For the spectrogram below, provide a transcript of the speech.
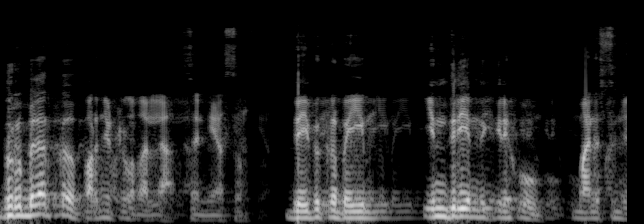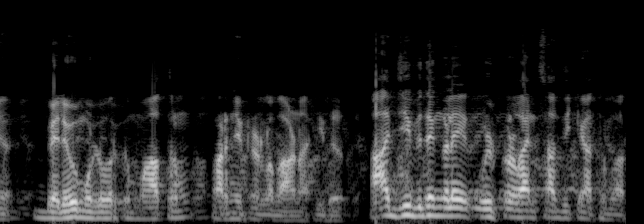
ദുർബലർക്ക് പറഞ്ഞിട്ടുള്ളതല്ല സന്യാസം. ദൈവകൃപയും ഇന്ദ്രിയ നിഗ്രഹവും മനസ്സിന് ബലവുമുള്ളവർക്ക് മാത്രം പറഞ്ഞിട്ടുള്ളതാണ് ഇത്. ആ ജീവിതങ്ങളെ ഉൾക്കൊള്ളാൻ സാധിക്കാത്തവർ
